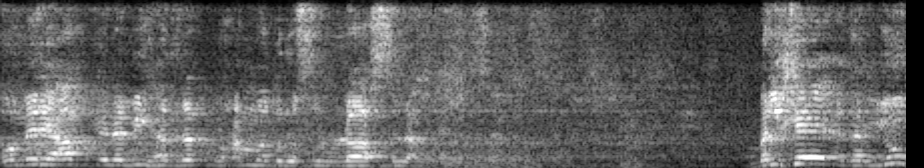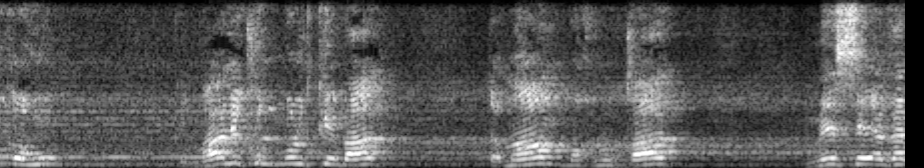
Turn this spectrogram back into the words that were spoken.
وہ میرے آپ کے نبی حضرت محمد رسول اللہ صلی اللہ علیہ وسلم بلکہ اگر یوں کہوں کہ مالک الملک کے بعد تمام مخلوقات میں سے اگر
